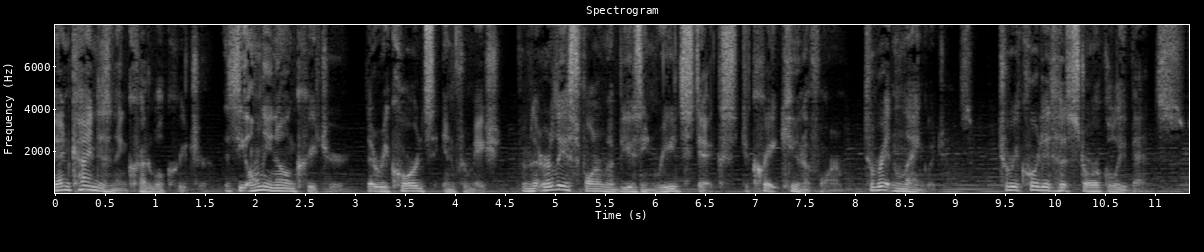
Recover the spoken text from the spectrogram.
Mankind is an incredible creature. It's the only known creature that records information. From the earliest form of using reed sticks to create cuneiform, to written languages, to recorded historical events,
